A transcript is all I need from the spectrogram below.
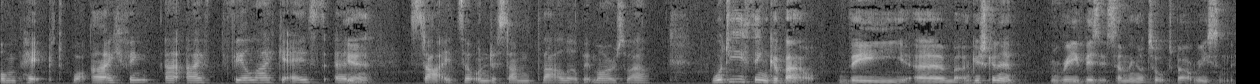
unpicked what I think I, I feel like it is and yeah. started to understand that a little bit more as well. What do you think about the? Um, I'm just going to revisit something I talked about recently.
